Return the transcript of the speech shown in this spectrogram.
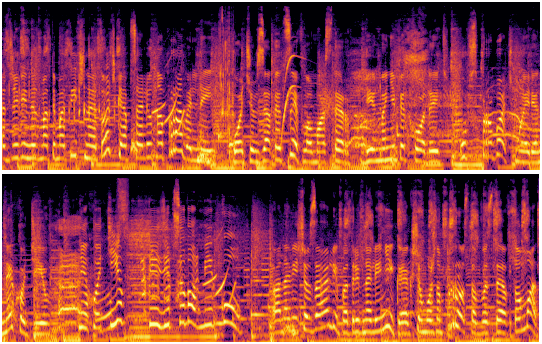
адже він із математичної точки абсолютно правильний. Хочу взяти цифломастер. Він мені підходить. Упс, пробач, Мері, не хотів. Не хотів? Ти зіпсував мій куб. А навіщо взагалі потрібна лінійка, якщо можна просто ввести автомат?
